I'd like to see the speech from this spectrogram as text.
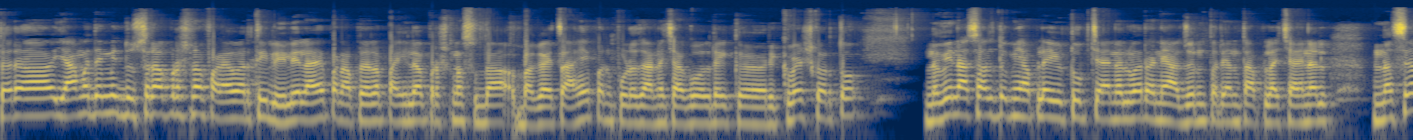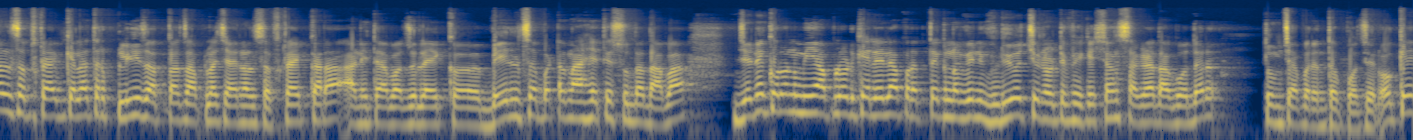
तर यामध्ये मी दुसरा प्रश्न फळ्यावरती लिहिलेला आहे पण आपल्याला पहिला प्रश्न सुद्धा बघायचा आहे पण पुढे जाण्याच्या अगोदर एक रिक्वेस्ट करतो. नवीन असाल तुम्ही आपल्या युट्यूब चॅनलवर आणि अजूनपर्यंत आपला चॅनल नसेल सबस्क्राईब केला तर प्लीज आत्ताच आपला चॅनल सबस्क्राईब करा आणि त्या बाजूला एक बेलचं बटन आहे ते सुद्धा दाबा. जेणेकरून मी अपलोड केलेल्या प्रत्येक नवीन व्हिडिओची नोटिफिकेशन सगळ्यात अगोदर तुमच्यापर्यंत पोहोचेल. ओके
